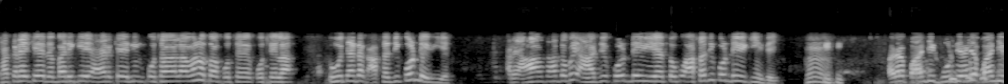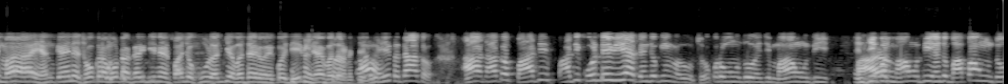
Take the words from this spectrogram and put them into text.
ઠકરાઈ કે રબારી કે આયર કે એની પોછાલા વનો તો પોછે પોછેલા. તું ત્યાં તક આશાજી કોટ દેવી હે. અરે આ તો ભાઈ આજે કોટ દેવી હે તો આશાજી કોટ દેવી ક્યાં થઈ? અરે પાંજી કુળ દે ને પાંજી માં આય. એમ કહે ને છોકરા મોટા કરી દીને પાંજો કુળ અંજે વધાર્યો હોય. કોઈ દેવી ને વધાર નથી. હા એ તો દાતો. આ દાતો પાંજી પાંજી કુળ દેવી હે? તેન જો કે છોકરો હું તો એજી માં ઊંધી એજી હા. પણ માં ઊંધી એજો બાપા હું તો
